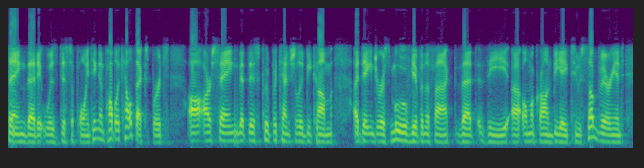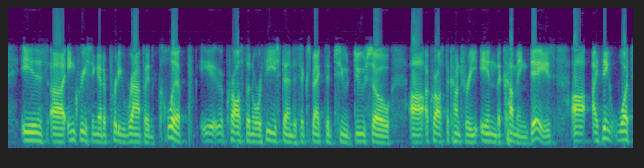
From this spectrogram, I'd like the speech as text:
saying that it was disappointing, and public health experts uh, are saying that this could potentially become a dangerous move, given the fact that the Omicron BA2 subvariant is increasing at a pretty rapid clip across the Northeast and is expected to do so across the country in the coming days. I think what's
